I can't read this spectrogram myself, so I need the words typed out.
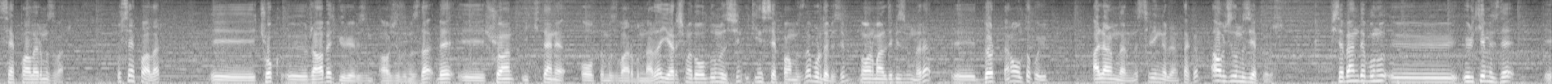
sehpalarımız var. Bu sehpalar e, çok e, rağbet görüyor bizim avcılığımızda ve e, şu an iki tane oltamız var bunlarda. Yarışmada olduğumuz için ikinci sehpamız da burada bizim. Normalde biz bunlara e, dört tane olta koyup alarmlarını, swingerlarını takıp avcılığımızı yapıyoruz. İşte ben de bunu e, ülkemizde e,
